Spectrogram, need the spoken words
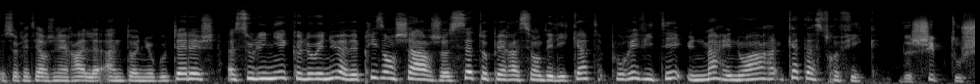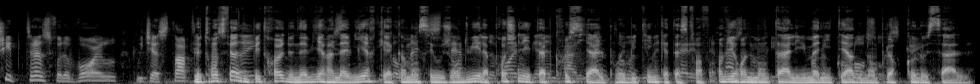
Le secrétaire général Antonio Guterres a souligné que l'ONU avait pris en charge cette opération délicate pour éviter une marée noire catastrophique. Le transfert du pétrole de navire à navire qui a commencé aujourd'hui est la prochaine étape cruciale pour éviter une catastrophe environnementale et humanitaire d'une ampleur colossale.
